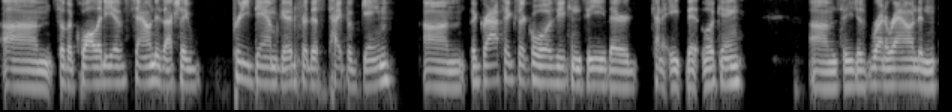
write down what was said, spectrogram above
Um, so the quality of sound is actually pretty damn good for this type of game. Um, the graphics are cool, as you can see. They're kind of 8 bit looking. Um, so you just run around and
